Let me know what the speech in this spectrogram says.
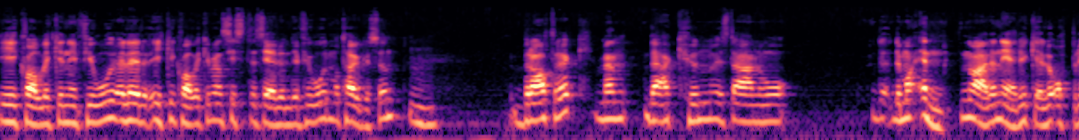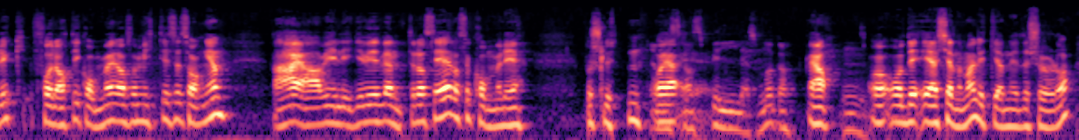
I kvaliken i fjor, eller ikke kvaliken, men siste serierunde i fjor mot Haugesund. Mm. Bra trøkk, men det er kun hvis det er noe det, det må enten være nedrykk eller opprykk for at de kommer. Altså midt i sesongen. Nei, ja, vi ligger, vi venter og ser, og så kommer de på slutten. Ja, Og jeg, skal spille som noe. ja, Mm. og, og det, jeg kjenner meg litt igjen i det sjøl òg.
